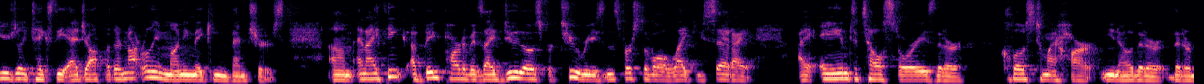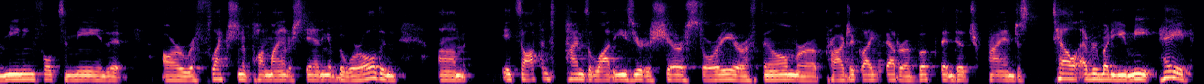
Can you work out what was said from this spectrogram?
usually takes the edge off, but they're not really money making ventures. Um, and I think a big part of it is I do those for two reasons. First of all, like you said, I I aim to tell stories that are close to my heart, you know, that are that are meaningful to me, that are a reflection upon my understanding of the world. And um, it's oftentimes a lot easier to share a story or a film or a project like that or a book than to try and just tell everybody you meet, hey,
